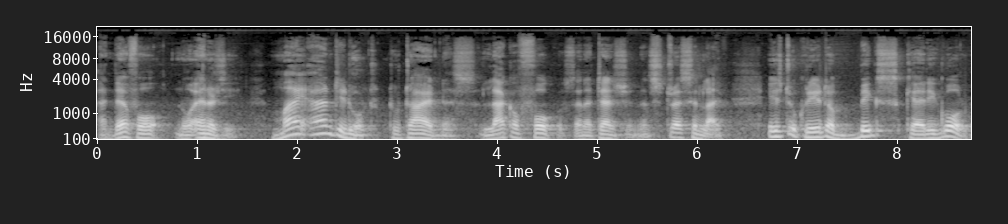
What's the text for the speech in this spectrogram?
and therefore no energy. My antidote to tiredness, lack of focus and attention, and stress in life is to create a big, scary goal.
